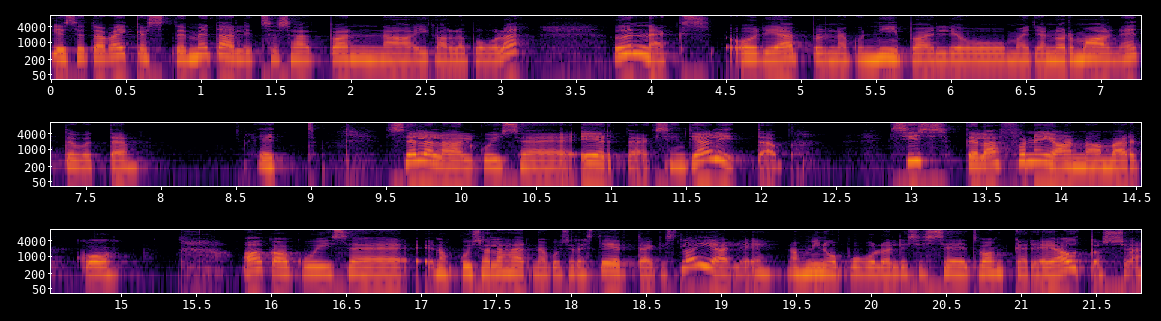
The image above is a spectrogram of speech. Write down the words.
ja seda väikest medalit sa saad panna igale poole. Õnneks oli Apple nagu nii palju, ma ei tea, normaalne ettevõte, et sellel ajal, kui see AirTag sind jälitab, siis telefon ei anna märku aga kui see, noh, kui sa lähed nagu sellest AirTagist laiali, noh, minu puhul oli siis see, et vanker jäi autosse,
